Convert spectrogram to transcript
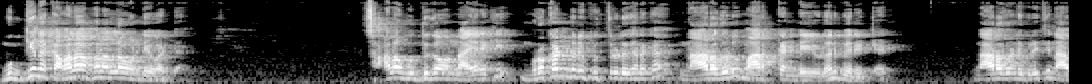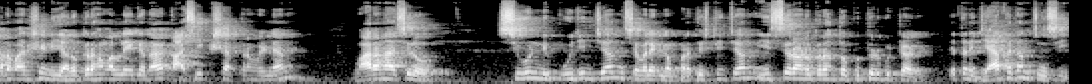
ముగ్గిన కమలాఫలంలో ఉండేవట చాలా ముద్దుగా ఉన్న ఆయనకి మృకండుని పుత్రుడు గనక నారదుడు మార్కండేయుడు అని పేరెట్టాడు నారదుని పిలిచి నారద మహర్షి నీ అనుగ్రహం వల్లే కదా కాశీక్షేత్రం వెళ్ళాను. వారణాసిలో శివుణ్ణి పూజించాను శివలింగం ప్రతిష్ఠించాను. ఈశ్వరానుగ్రహంతో పుత్రుడు పుట్టాడు. ఇతని జాతకం చూసి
